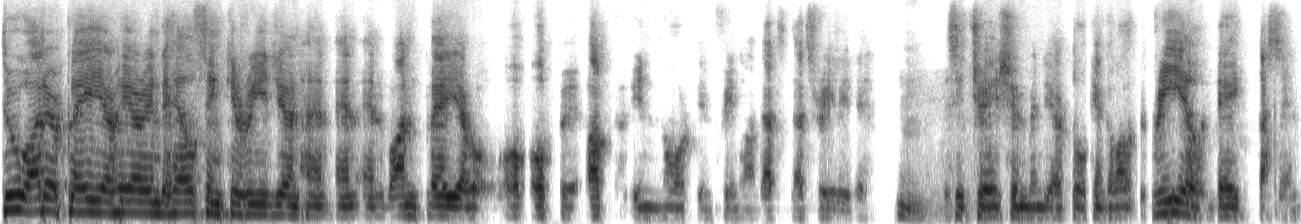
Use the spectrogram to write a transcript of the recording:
two other player here in the Helsinki region and, and, and one player up up in north in Finland. That's that's really the, hmm. the situation when you are talking about real data centers.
